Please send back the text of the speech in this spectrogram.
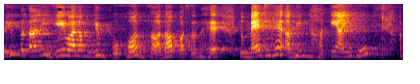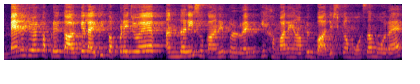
लेकिन पता नहीं ये वाला मुझे बहुत ज़्यादा पसंद है। तो मैं जो है अभी नहा के आई हूँ। मैंने जो है कपड़े उतार के लाई थी। कपड़े जो है अंदर ही सुखाने पड़ रहे हैं, क्योंकि हमारे यहाँ पे बारिश का मौसम हो रहा है।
